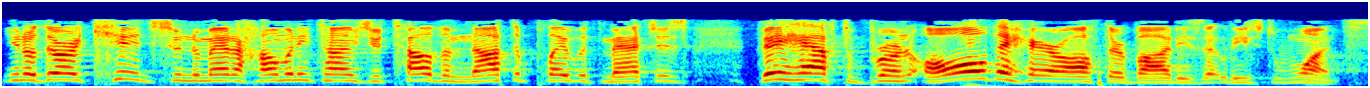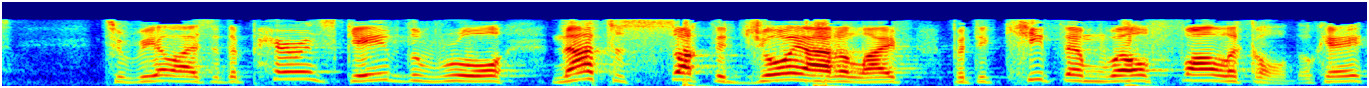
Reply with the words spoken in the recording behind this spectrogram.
You know, there are kids who, no matter how many times you tell them not to play with matches, they have to burn all the hair off their bodies at least once to realize that the parents gave the rule not to suck the joy out of life, but to keep them well follicled, okay?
